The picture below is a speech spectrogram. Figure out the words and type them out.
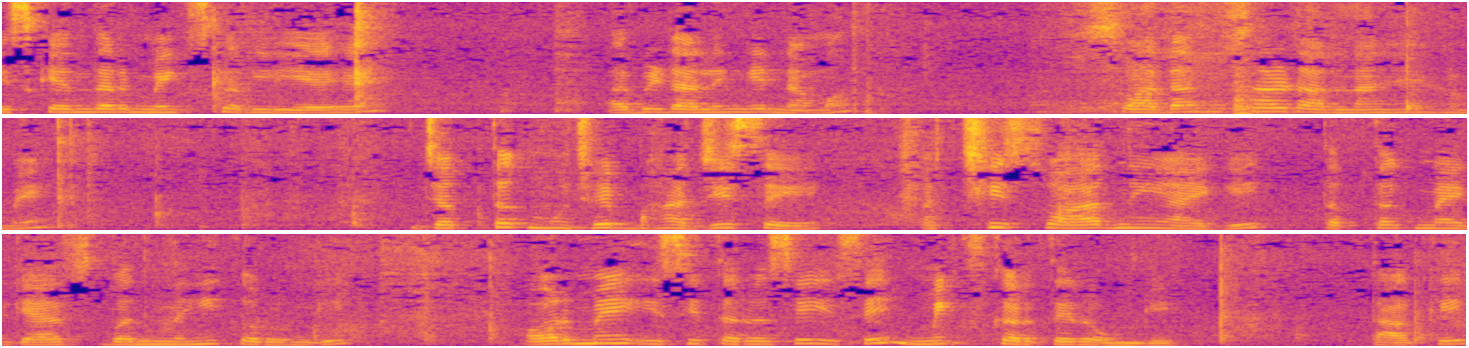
इसके अंदर मिक्स कर लिए हैं। अभी डालेंगे नमक। स्वादानुसार डालना है हमें। जब तक मुझे भाजी से अच्छी स्वाद नहीं आएगी, तब तक मैं गैस बंद नहीं करूँगी और मैं इसी तरह से इसे मिक्स करते रहूँगी ताकि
